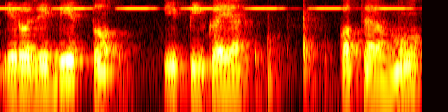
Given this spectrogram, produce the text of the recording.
І розігріто, і пікає котел. Ну,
